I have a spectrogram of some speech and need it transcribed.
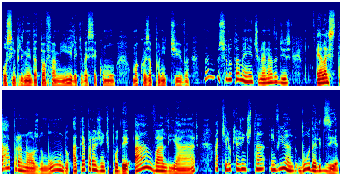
ou simplesmente da tua família, que vai ser como uma coisa punitiva. Absolutamente, não é nada disso ela está para nós no mundo até para a gente poder avaliar aquilo que a gente está enviando. Buda ele dizia:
